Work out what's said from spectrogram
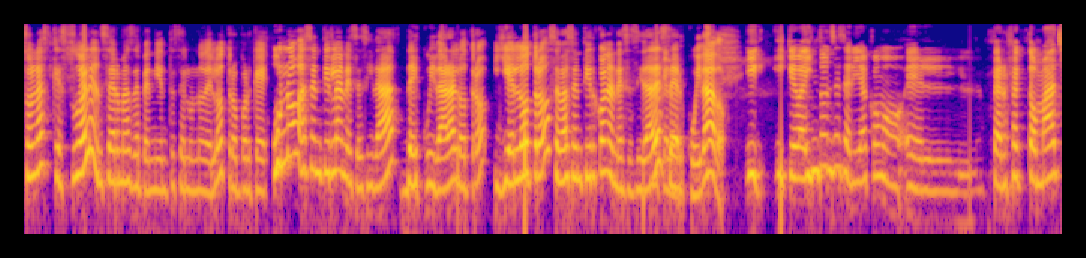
son las que suelen ser más dependientes el uno del otro, porque uno va a sentir la necesidad de cuidar al otro y el otro se va a sentir con la necesidad de ser cuidado. Y, y que entonces sería como el perfecto match,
